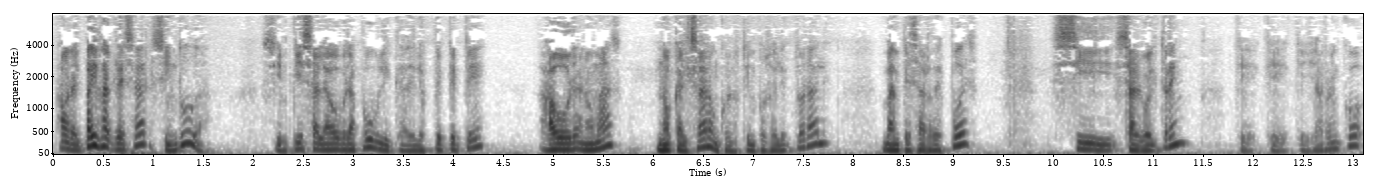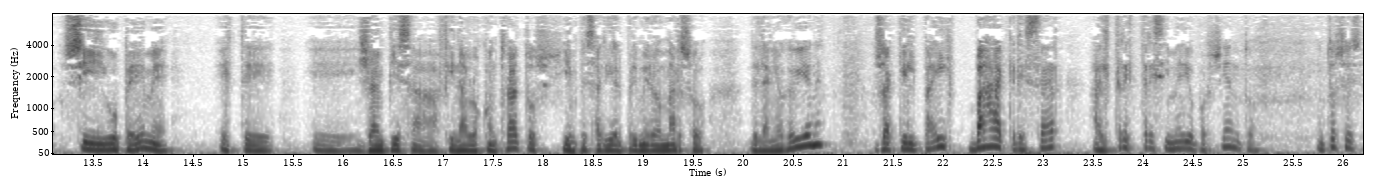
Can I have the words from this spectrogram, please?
Ahora, ¿el país va a crecer? Sin duda. Si empieza la obra pública de los PPP, ahora no más, no calzaron con los tiempos electorales, va a empezar después. Si, salvo el tren, que, que, ya arrancó, si UPM este, eh, ya empieza a afinar los contratos y empezaría el primero de marzo del año que viene, o sea que el país va a crecer al 3, 3,5%. Entonces,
